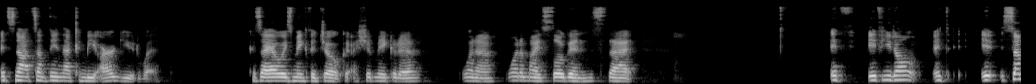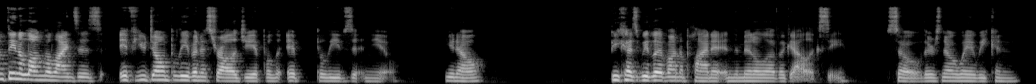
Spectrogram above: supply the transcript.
it's not something that can be argued with. Cuz I always make the joke, I should make it a one of one of my slogans that if if you don't it, it something along the lines is if you don't believe in astrology it, it believes it in you you know because we live on a planet in the middle of a galaxy so there's no way we can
